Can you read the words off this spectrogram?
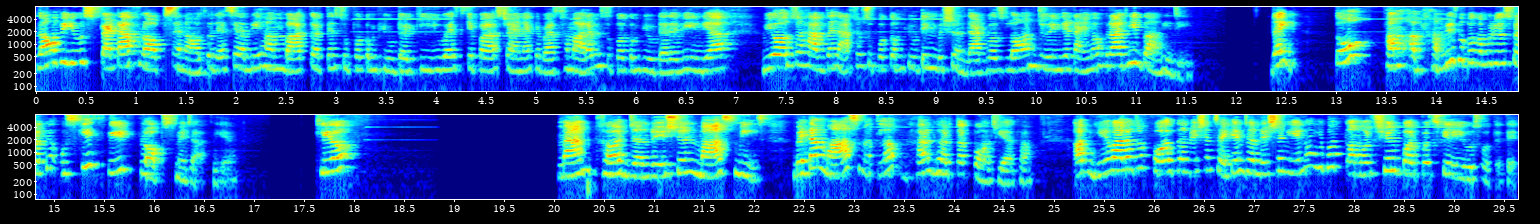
now we use petaflops and also जैसे अभी हम बात करते हैं सुपर कंप्यूटर की यूएस के पास चाइना के पास, हमारा भी सुपर कंप्यूटर है we India we also have the national supercomputing mission that was launched during the time of Rajiv Gandhi ji right तो हम अब, हम भी सुपर कंप्यूटर यूज़ करते हैं, उसकी स्पीड फ्लॉप्स में जाती है। Clear ma'am third generation mass means बेटा मास मतलब घर घर तक पहुँच गया था। अब ये वाला जो फ़र्स्ट जनरेशन सेकेंड जनरेशन ये ना, ये बहुत कमर्शियल पर्पज के लिए यूज़ होते थे।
